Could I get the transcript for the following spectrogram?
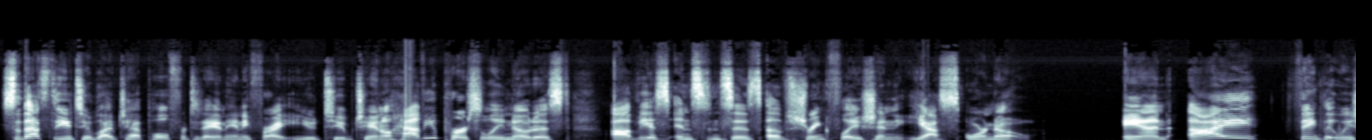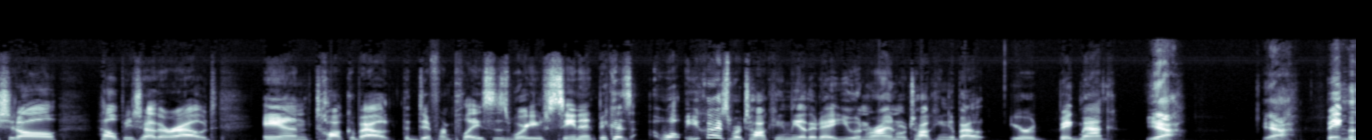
So that's the YouTube live chat poll for today on the Annie Frey YouTube channel. Have you personally noticed obvious instances of shrinkflation, yes or no? And I think that we should all help each other out and talk about the different places where you've seen it. Because, well, you guys were talking the other day, you and Ryan were talking about your Big Mac. Yeah. Yeah. Big,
